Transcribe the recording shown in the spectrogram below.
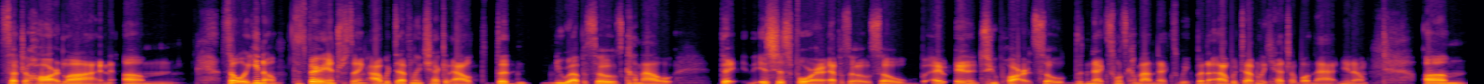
such a hard line. Um, so you know, it's very interesting. I would definitely check it out. The new episodes come out the it's just four episodes, so in two parts. So the next one's come out next week, but I would definitely catch up on that. You know, um,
